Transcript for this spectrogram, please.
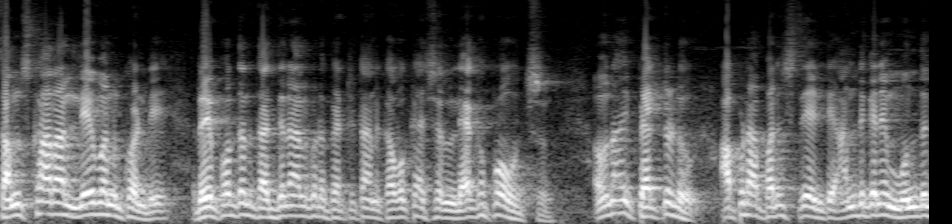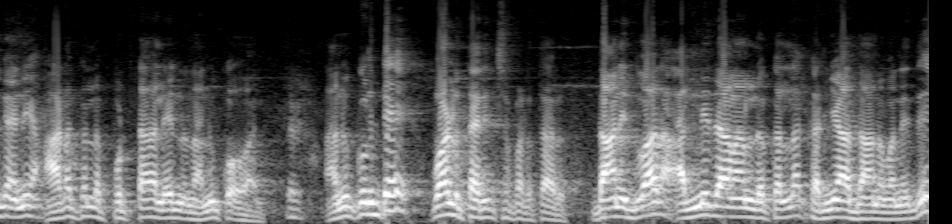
సంస్కారాలు లేవనుకోండి రేపొద్దున తద్దినాలు కూడా పెట్టడానికి అవకాశం లేకపోవచ్చు. అవునా? పెట్టడు అప్పుడు ఆ పరిస్థితి ఏంటి? అందుకనే ముందుగానే ఆడపిల్ల పుట్టాలి అని అనుకోవాలి. అనుకుంటే వాళ్ళు తరించబడతారు. దాని ద్వారా అన్ని దానాల్లో కల్లా కన్యాదానం అనేది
